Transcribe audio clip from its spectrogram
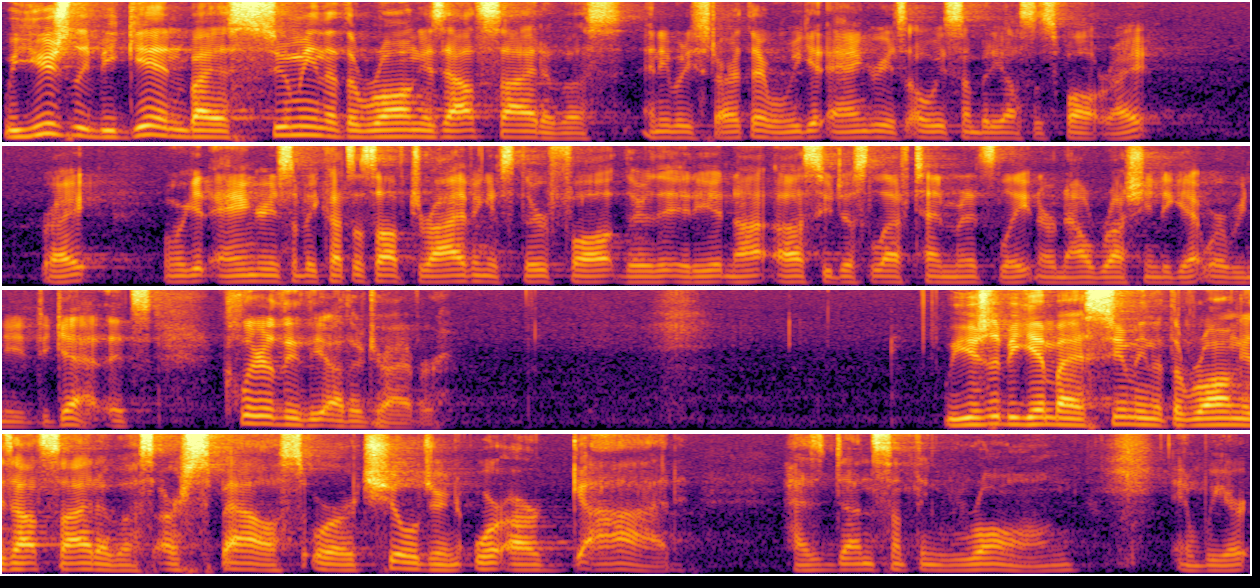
We usually begin by assuming that the wrong is outside of us. Anybody start there? When we get angry, it's always somebody else's fault, right? Right? When we get angry and somebody cuts us off driving, it's their fault. They're the idiot, not us who just left 10 minutes late and are now rushing to get where we need to get. It's clearly the other driver. We usually begin by assuming that the wrong is outside of us, our spouse or our children or our God has done something wrong and we are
